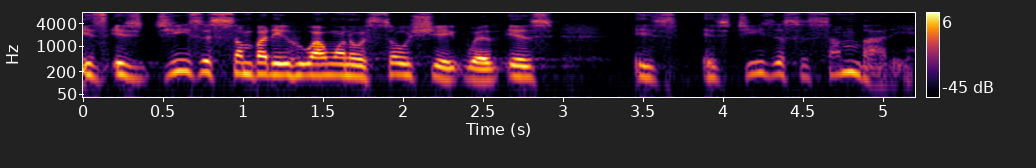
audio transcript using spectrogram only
Is, is Jesus somebody who I want to associate with? Is, is, is Jesus a somebody?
